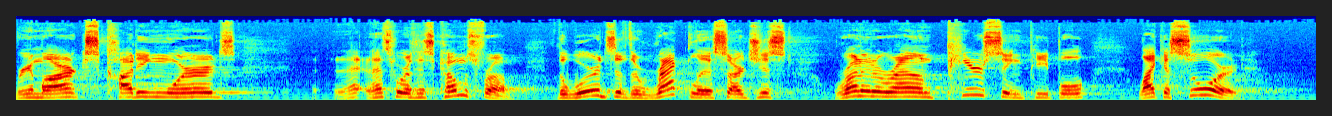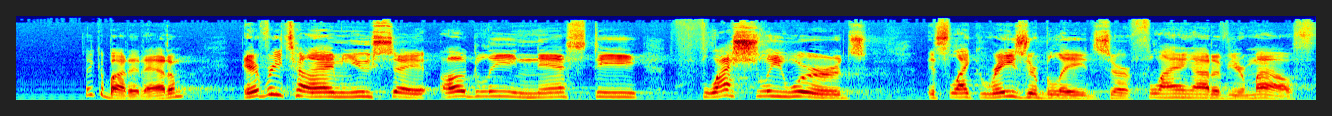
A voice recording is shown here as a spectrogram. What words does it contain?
remarks, cutting words. That, that's where this comes from. The words of the reckless are just running around piercing people like a sword. Think about it, Adam. Every time you say ugly, nasty, fleshly words, it's like razor blades are flying out of your mouth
